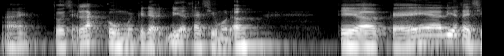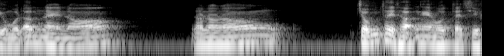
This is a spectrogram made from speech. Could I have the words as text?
Đấy, tôi sẽ lắc cùng với cái đĩa tài xỉu một âm. Thì uh, cái đĩa tài xỉu một âm này nó nó nó nó chống thầy thợ nghe hột tài xỉu.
